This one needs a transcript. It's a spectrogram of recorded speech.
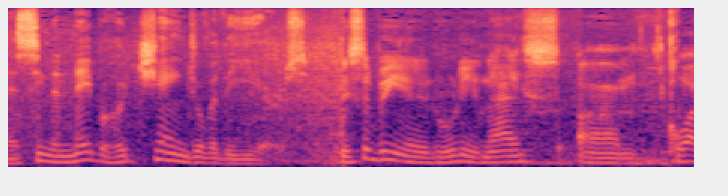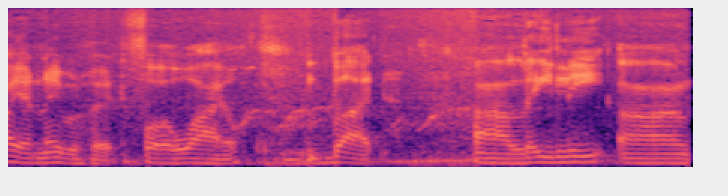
has seen the neighborhood change over the years. This has been a really nice, um, quiet neighborhood for a while, but uh, lately, uh,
